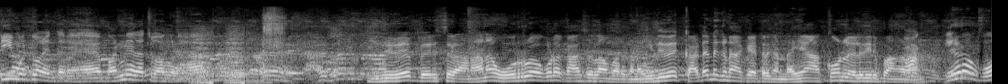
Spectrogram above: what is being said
டீ மட்டும் வாங்கி தரேன். பண்ணு ஏதாச்சும் வாங்கடா இதுவே பெருசுடா. ஆனால் ஒரு ரூபா கூட காசு இல்லாமல் இருக்கணும் இதுவே கடனுக்கு நான் கேட்டிருக்கேன்டா. என் அக்கௌண்ட்டில் எழுதியிருப்பாங்கடா. ஓ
